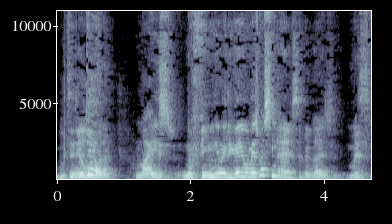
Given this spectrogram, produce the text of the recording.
Não teria Então, luta. mas no fim ele ganhou mesmo assim. É, isso é verdade. Mas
